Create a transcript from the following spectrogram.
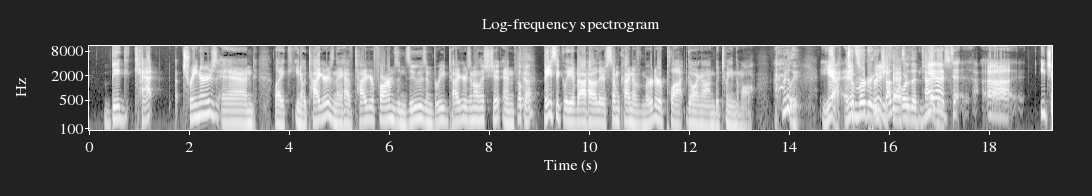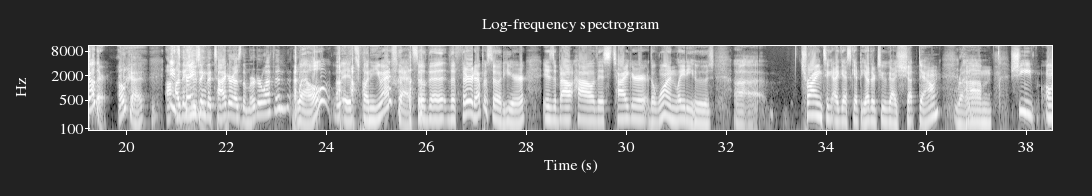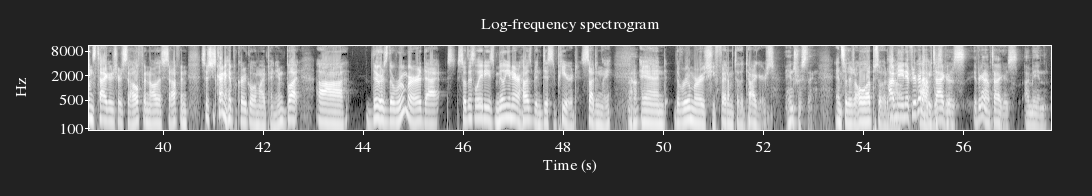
big cat trainers and like you know tigers and they have tiger farms and zoos and breed tigers and all this shit and Okay. basically about how there's some kind of murder plot going on between them all. Really? Yeah, and To murder each other or the tigers? Yeah, to, uh, each other. Okay. Uh, are they crazy. using the tiger as the murder weapon? Well, it's funny you asked that. So the the third episode here is about how this tiger, the one lady who's uh, trying to, I guess, get the other two guys shut down. Right. Um, she owns tigers herself and all this stuff, and so she's kind of hypocritical in my opinion. But uh, there's the rumor that so this lady's millionaire husband disappeared suddenly, Uh-huh. and the rumor is she fed him to the tigers. Interesting. And so there's a whole episode. I mean, if you're gonna have disappeared. tigers, if you're gonna have tigers, I mean,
